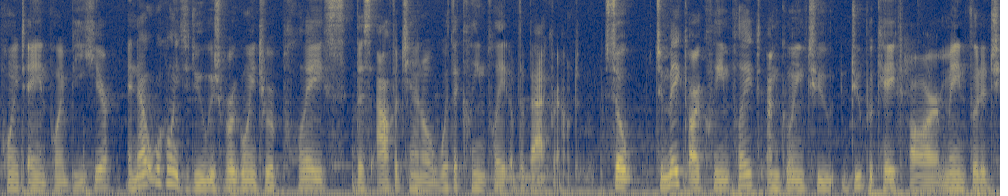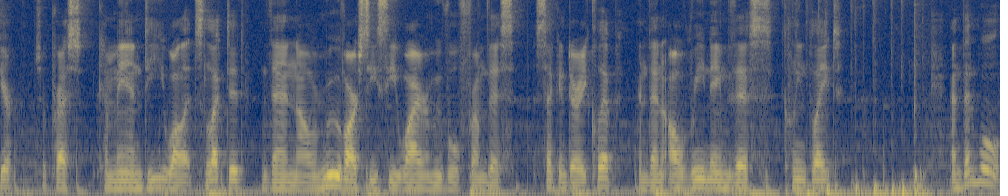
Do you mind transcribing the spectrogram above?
point A and point B here. And now what we're going to do is we're going to replace this alpha channel with a clean plate of the background. So to make our clean plate, I'm going to duplicate our main footage here. So press Command D while it's selected. Then I'll remove our CC Wire Removal from this secondary clip. And then I'll rename this clean plate. And then we'll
